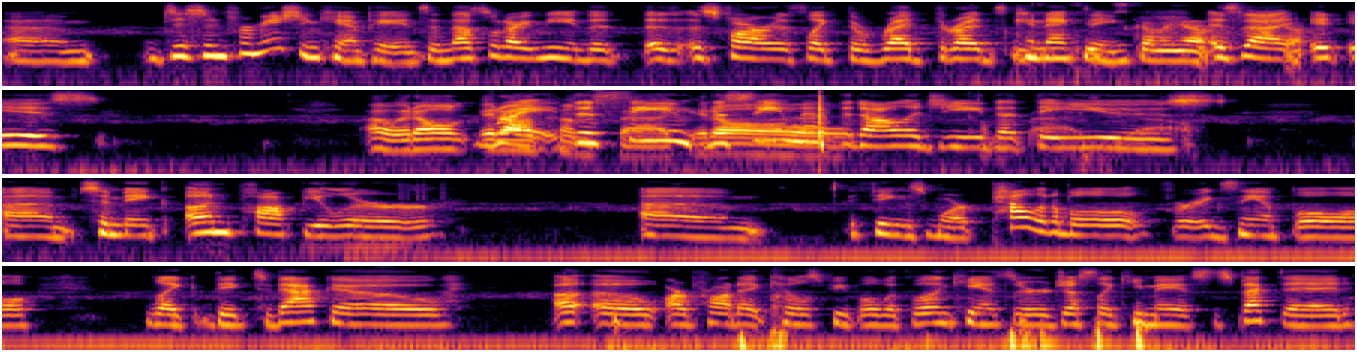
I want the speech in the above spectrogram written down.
um, disinformation campaigns, and that's what I mean. That as, as far as like the red threads connecting, coming up. is that Yeah. it is Oh, it all it all right comes the same the same methodology that they back, yeah. used um, to make unpopular um, things more palatable for example like big tobacco uh-oh our product kills people with lung cancer just like you may have suspected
